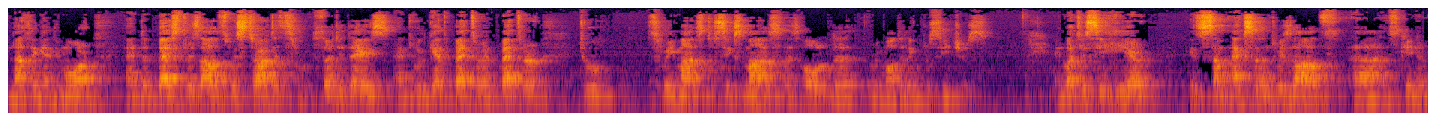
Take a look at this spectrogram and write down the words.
nothing anymore. And the best results we started at 30 days and will get better and better to three months to six months as all the remodeling procedures. And what you see here is some excellent results uh, skin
